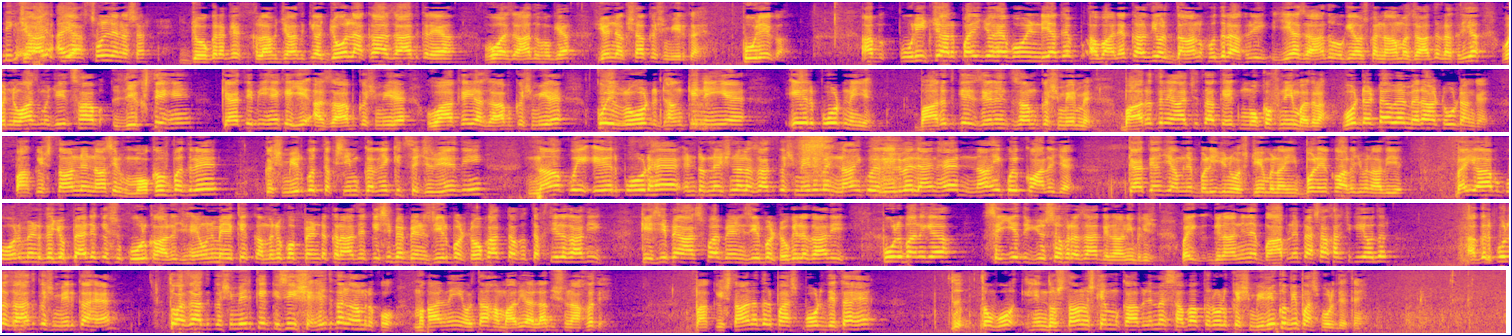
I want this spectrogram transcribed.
جہاد کیا سن لینا سر۔ جوگرا کے خلاف جہاد کیا جو علاقہ آزاد کریا وہ آزاد ہو گیا۔ یہ نقشہ کشمیر کا ہے پورے کا۔ اب پوری چارپائی جو ہے وہ انڈیا کے حوالے کر دی اور دان خود رکھ لی۔ یہ آزاد ہو گیا اس کا نام آزاد رکھ لیا۔ وہ نواز مجید صاحب لکھتے ہیں کہتے بھی ہیں کہ یہ عذاب کشمیر ہے۔ واقعی عذاب کشمیر ہے۔ کوئی روڈ ڈھنگ کی نہیں ہے ایئرپورٹ نہیں ہے۔ بھارت کے زیر انتظام کشمیر میں بھارت نے آج تک ایک موقف نہیں بدلا۔ وہ ڈٹا ہوا میرا اٹوٹ انگ ہے۔ پاکستان نے نہ صرف موقف بدلے، کشمیر کو تقسیم کرنے کی تجویزیں دی نہ کوئی ایئرپورٹ ہے انٹرنیشنل آزاد کشمیر میں، نہ ہی کوئی ریلوے لائن ہے، نہ ہی کوئی کالج ہے۔ کہتے ہیں جی ہم نے بڑی یونیورسٹیاں بنائی، بڑے کالج بنا دیے۔ بھائی آپ گورنمنٹ کے جو پہلے کے سکول کالج ہیں، ان میں ایک ایک کمرے کو پینٹ کرا دے، کسی پہ بینزیر بھٹو کا تختی لگا دی۔ کسی پہ آسفا بینزیر بھٹو کی لگا دی۔ پول بن گیا۔ سید یوسف رضا گلانی برج بھائی، گلانی نے باپ نے پیسہ خرچ کیا ادھر۔ اگر پل آزاد کشمیر کا ہے، تو آزاد کشمیر کے کسی شہید کا نام رکھو۔ مکان نہیں ہوتا، ہماری الگ شناخت ہے۔ پاکستان اگر پاسپورٹ دیتا ہے، تو وہ ہندوستان اس کے مقابلے میں سوا کروڑ کشمیری کو بھی پاسپورٹ دیتے ہیں۔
